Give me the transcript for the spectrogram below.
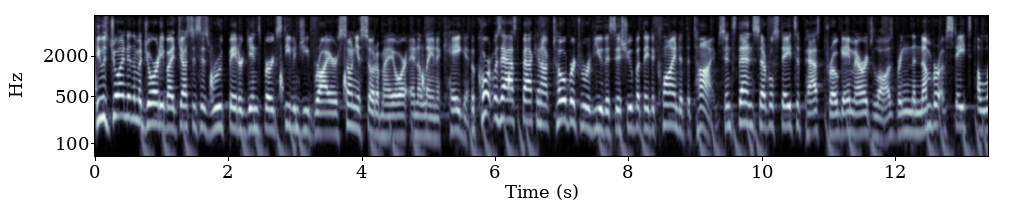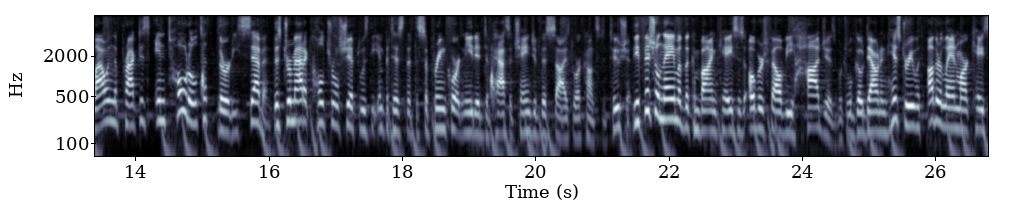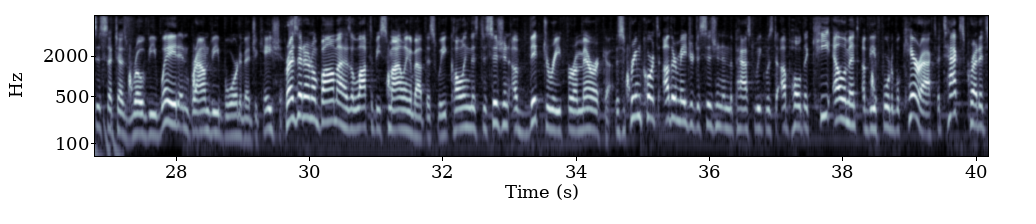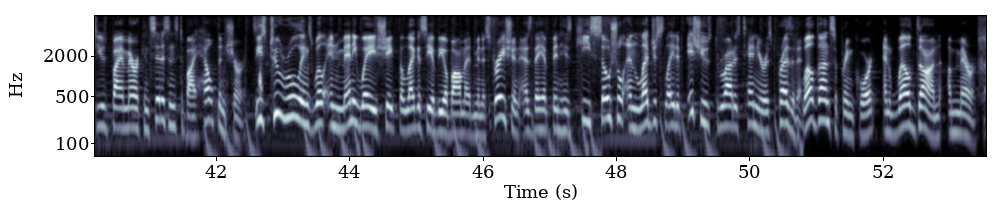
He was joined in the majority by Justices Ruth Bader Ginsburg, Stephen G. Breyer, Sonia Sotomayor, and Elena Kagan. The court was asked back in October to review this issue, but they declined at the time. Since then, several states have passed pro gay marriage laws, bringing the number of states allowing the practice in total to 37. This dramatic cultural shift was the impetus that the Supreme Court needed to pass a change of this size to our Constitution. The official name of the combined case is Obergefell v. Hodges, which will go down in history with other landmark cases such as Roe v. Wade and Brown v. Board of Education. President Obama has a lot to be smiling about this week, calling this decision a victory for America. The Supreme Court's other major decision in the past week was to uphold a key element of the Affordable Care Act, the tax credits used by American citizens to buy health insurance. These two rulings will in many ways shape the legacy of the Obama administration, as they have been his key social and legislative issues throughout his tenure as president. Well done, Supreme Court, and well done, America.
